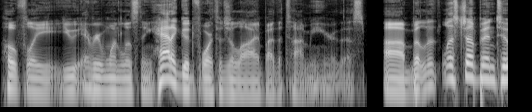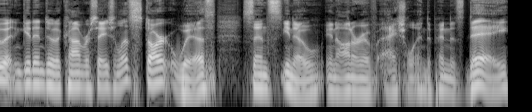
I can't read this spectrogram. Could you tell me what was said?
hopefully, you everyone listening had a good Fourth of July by the time you hear this. Uh, but let, let's jump into it and get into the conversation. Let's start with since you know in honor of actual Independence Day,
